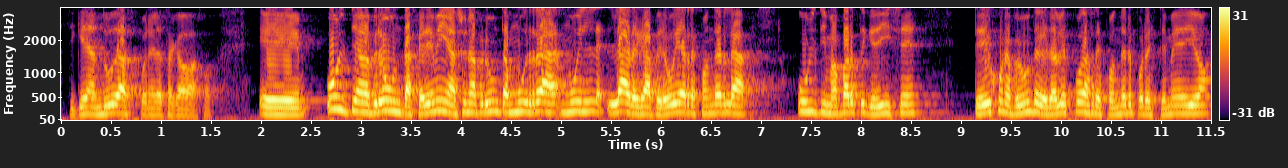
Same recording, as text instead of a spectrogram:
Si quedan dudas, ponedlas acá abajo. Eh, última pregunta, Jeremías, una pregunta muy, muy larga, pero voy a responder la última parte que dice, te dejo una pregunta que tal vez puedas responder por este medio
